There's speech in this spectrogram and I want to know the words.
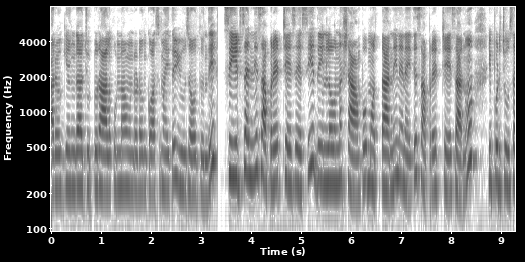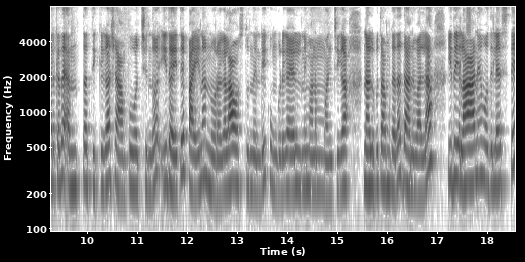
ఆరోగ్యంగా జుట్టు రాలకుండా ఉండడం కోసం అయితే యూజ్ అవుతుంది. సీడ్స్ అన్నీ సపరేట్ చేసేసి దీనిలో ఉన్న షాంపూ మొత్తాన్ని నేనైతే సపరేట్ చేశాను. ఇప్పుడు చూసారు కదా ఎంత థిక్గా షాంపూ వచ్చిందో. ఇదైతే పైన నురగలా వస్తుందండి. కుంకుడుకాయలని మనం మంచిగా నలుపుతాం కదా దానివల్ల. ఇది ఇలానే వదిలేస్తే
